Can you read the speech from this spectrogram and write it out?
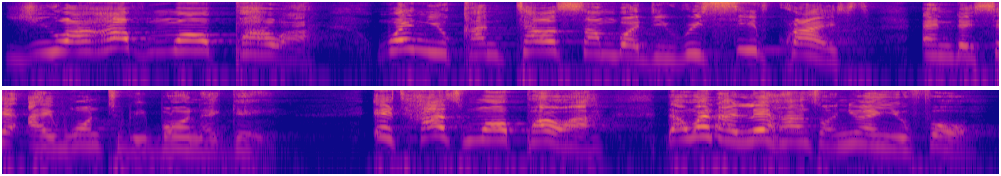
You have more power when you can tell somebody, receive Christ, and they say, I want to be born again. It has more power than when I lay hands on you and you fall.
